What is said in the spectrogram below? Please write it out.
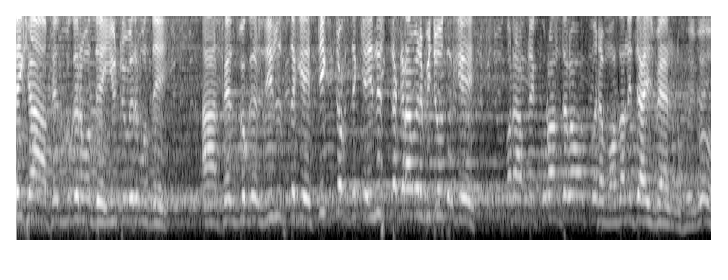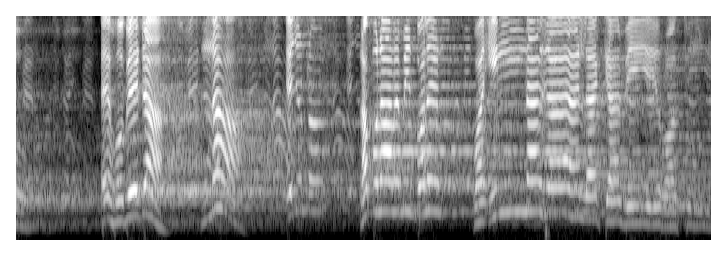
দেখা ফেসবুকের মধ্যে ইউটিউবের মধ্যে, আর ফেসবুকের রিলস থেকে টিকটক থেকে ইনস্টাগ্রামের ভিডিও থেকে পরে আপনি কোরআন তেলাওয়াত করে মজা নিতে আসবেন। হইব। এ হবে এটা? না। এজন্য রাব্বুল আলামিন বলেন ওয়া ইন্নাহা লাকাবীরাতুন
